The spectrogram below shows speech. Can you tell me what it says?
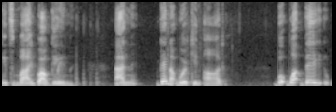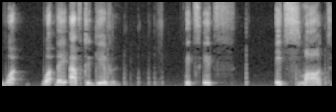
it's mind-boggling, and they're not working hard, but what they what what they have to give, it's it's it's smart,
